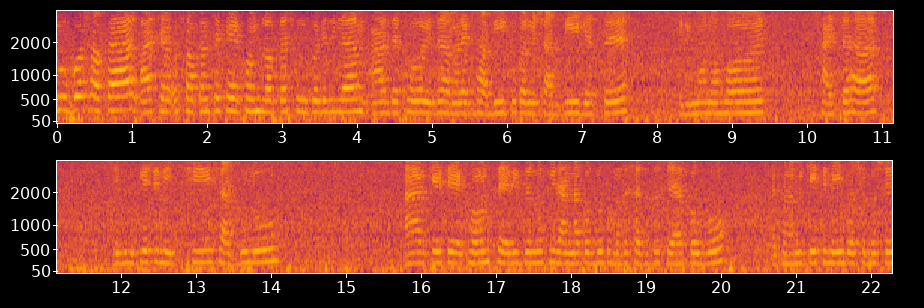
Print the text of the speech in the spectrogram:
শুভ সকাল। আর সকাল থেকে এখন ব্লগটা শুরু করে দিলাম। আর দেখো, এই যে আমার এক ভাবি টুকানো শাক দিয়ে গেছে। এটি মনে হয় হাইসা শাক এগুলো কেটে নিচ্ছি শাকগুলো। আর কেটে এখন স্যারির জন্য কি রান্না করব তোমাদের সাথে তো শেয়ার করব। এখন আমি কেটে নিই বসে বসে।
